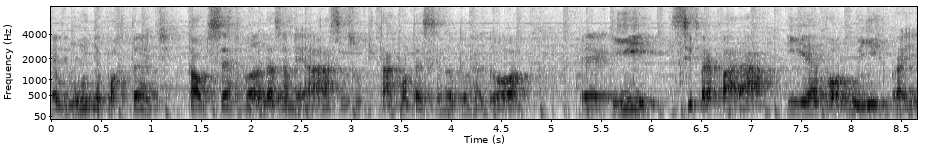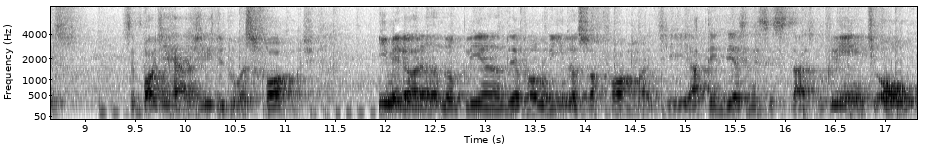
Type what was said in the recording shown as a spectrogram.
é muito importante estar tá observando as ameaças, o que está acontecendo ao teu redor é, e se preparar e evoluir para isso. Você pode reagir de duas formas. Ir melhorando, ampliando e evoluindo a sua forma de atender as necessidades do cliente ou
